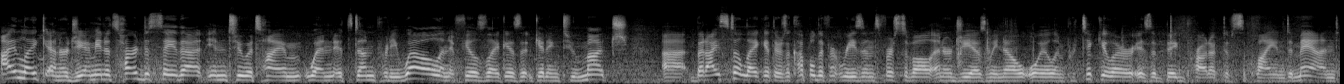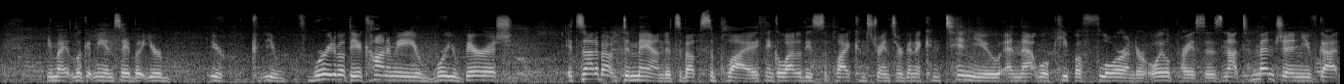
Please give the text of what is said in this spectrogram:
I like energy. I mean, it's hard to say that into a time when it's done pretty well and it feels like, is it getting too much? Uh, but I still like it. There's a couple different reasons. First of all, energy, as we know, oil in particular, is a big product of supply and demand. You might look at me and say, but you're you're, you're worried about the economy, you're, you're bearish it's not about demand, it's about supply. I think a lot of these supply constraints are going to continue, and that will keep a floor under oil prices. Not to mention, you've got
